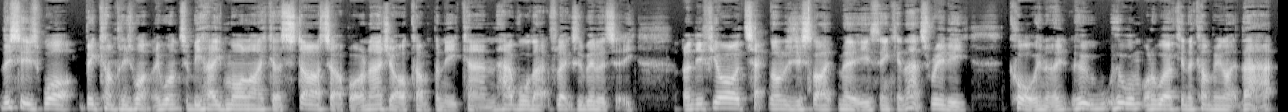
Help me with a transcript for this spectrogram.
This is what big companies want. They want to behave more like a startup or an agile company can, have all that flexibility. And if you're a technologist like me, you're thinking that's really cool. You know, who who wouldn't want to work in a company like that?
